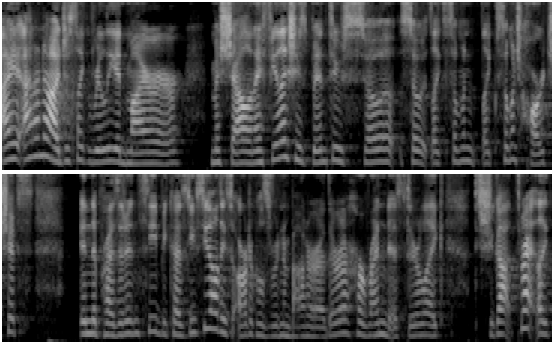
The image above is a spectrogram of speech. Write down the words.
I, I don't know. I just like really admire Michelle, and I feel like she's been through so so like someone like so much hardships in the presidency because you see all these articles written about her. They're horrendous. They're like she got threat like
